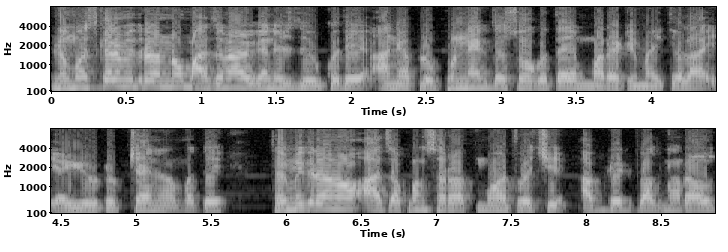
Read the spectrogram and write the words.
नमस्कार मित्रांनो माझं नाव गणेश देवकदे आणि आपलं पुन्हा एकदा स्वागत आहे मराठी माहितीला या युट्यूब चॅनलमध्ये तर मित्रांनो आज आपण सर्वात महत्वाची अपडेट बघणार आहोत.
